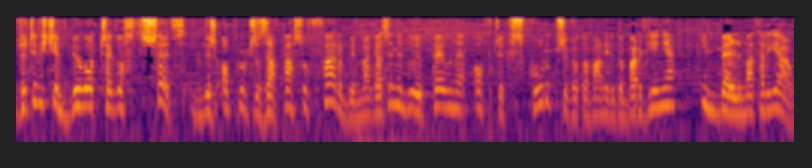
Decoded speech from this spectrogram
Rzeczywiście było czego strzec, gdyż oprócz zapasów farby magazyny były pełne owczych skór przygotowanych do barwienia i bel materiału.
